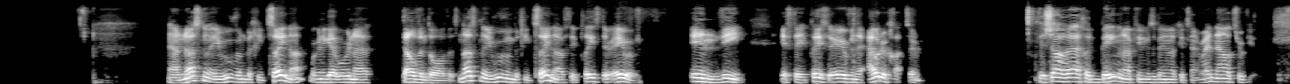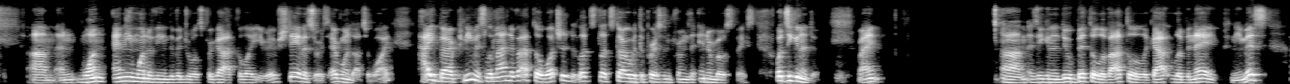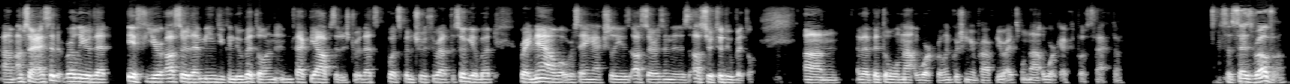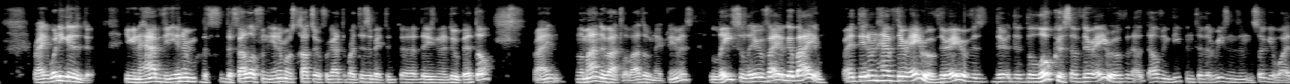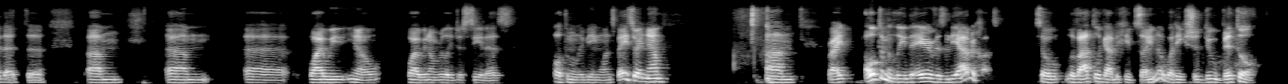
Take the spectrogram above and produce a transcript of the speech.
Now, nasnu eruvan b'chitzayna, we're gonna get, we're gonna delve into all of this. Nasne Reuven b'chitzayna, if they place their eruv in the, if they place their eruv in the outer chatzar, Right now, let's review. Um, and one, any one of the individuals forgot the light yiriv. Source. Everyone's also why. Hi bar pnimis. What should let's let's start with the person from the innermost space. What's he gonna do, right? Um, is he gonna do bittul levato legat lebnei pnimis? Um, I'm sorry, I said earlier that if you're usser, that means you can do bittul, and in fact, the opposite is true. That's what's been true throughout the sugya. But right now, what we're saying actually is usser, and it is usser to do bittul, um, and that bittul will not work. Relinquishing your property rights will not work ex post facto. So says Rava, right? What are you going to do? You're going to have the inner the, the fellow from the innermost chatzah who forgot to participate to, uh, that he's going to do bittul, right? Right? They don't have their Eruv. Their Eruv is their, the, the locus of their Eruv, without delving deep into the reasons in the Sugya why that, uh, um, um, uh, why we, you know, why we don't really just see it as ultimately being one space right now. Um, right? Ultimately, the Eruv is in the outer chutz. So, Levatel Gabi what he should do, Bittel,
